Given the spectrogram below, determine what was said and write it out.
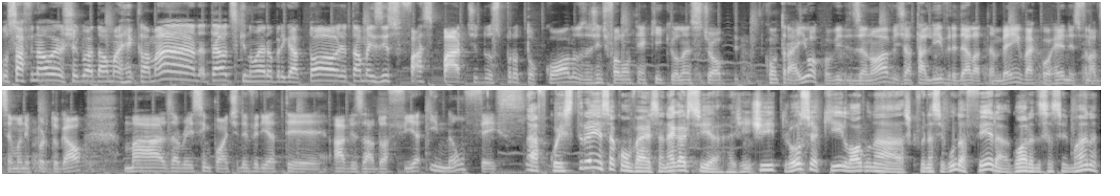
O Safnauer chegou a dar uma reclamada, tal, disse que não era obrigatório, tal, mas isso faz parte dos protocolos. A gente falou ontem aqui que o Lance Stroll contraiu a Covid-19, já tá livre dela também, vai correr nesse final de semana em Portugal, mas a Racing Point deveria ter avisado a FIA e não fez. Ah, ficou estranha essa conversa, né, Garcia? A gente trouxe aqui logo na, acho que foi na segunda-feira, agora dessa semana,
